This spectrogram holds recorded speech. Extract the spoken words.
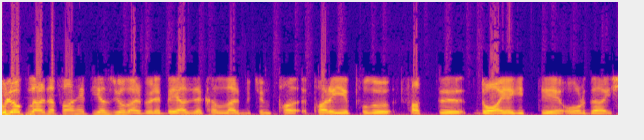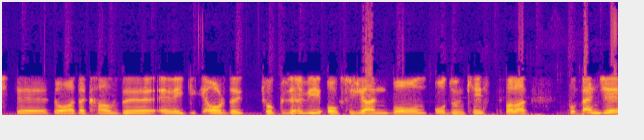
Bloklarda falan hep yazıyorlar böyle beyaz yakalılar bütün pa- parayı pulu sattı doğaya gitti orada işte doğada kaldı eve orada çok güzel bir oksijen bol odun kesti falan. Bu bence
